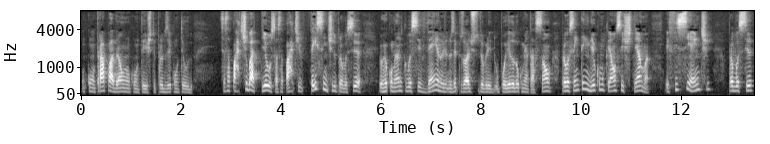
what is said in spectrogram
encontrar padrão no contexto e produzir conteúdo, se essa parte te bateu, se essa parte fez sentido para você, eu recomendo que você venha nos episódios sobre o poder da documentação para você entender como criar um sistema eficiente para você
